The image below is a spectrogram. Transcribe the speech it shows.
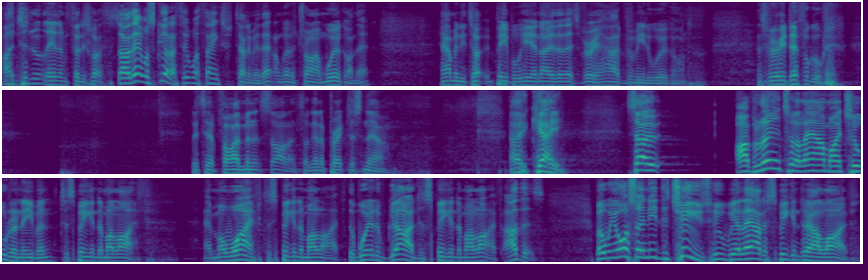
I didn't let him finish. So that was good. I said, well, thanks for telling me that. I'm going to try and work on that. How many t- people here know that that's very hard for me to work on? It's very difficult. Let's have five minutes silence. I'm going to practice now. Okay. So I've learned to allow my children even to speak into my life, and my wife to speak into my life, the Word of God to speak into my life, others. But we also need to choose who we allow to speak into our lives.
